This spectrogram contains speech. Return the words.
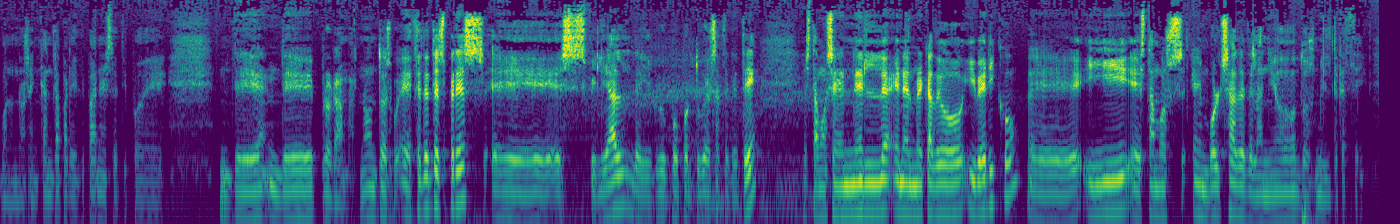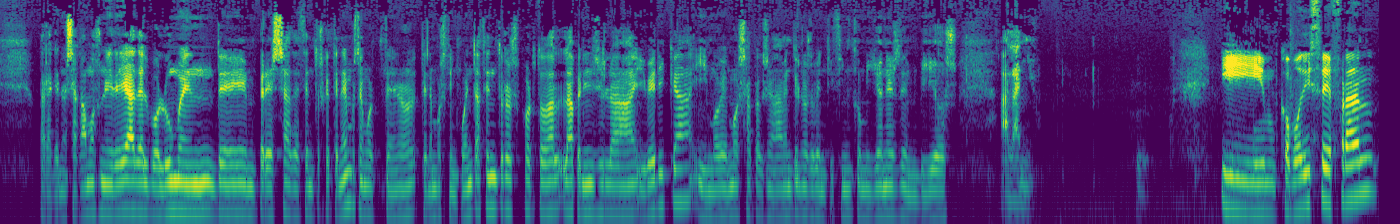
bueno, nos encanta participar en este tipo de, programas. ¿no? Entonces, eh, CTT Express es filial del grupo portugués CTT. Estamos en el, en el mercado ibérico y estamos en bolsa desde el año 2013. Para que nos hagamos una idea del volumen de empresa de centros que tenemos, tenemos, 50 centros por toda la península ibérica y movemos aproximadamente unos 25 millones de envíos al año. Y como dice Fran,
